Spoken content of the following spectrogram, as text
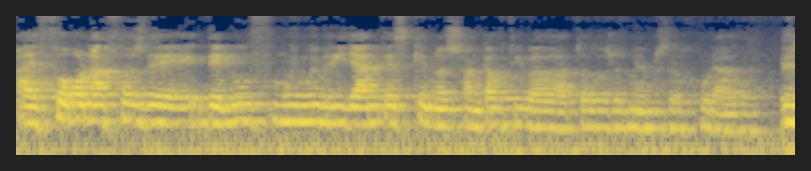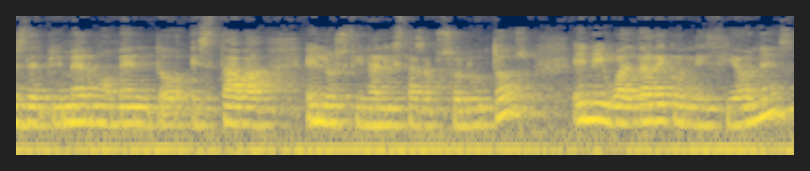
hay fogonazos de, luz muy, muy brillantes que nos han cautivado a todos los miembros del jurado. Desde el primer momento estaba en los finalistas absolutos, en igualdad de condiciones,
